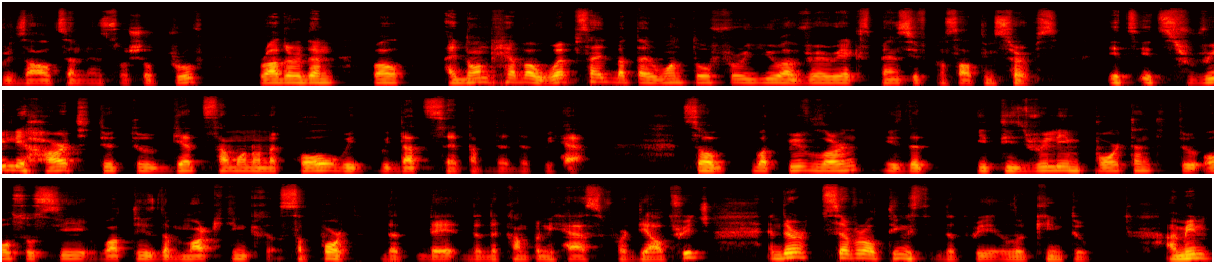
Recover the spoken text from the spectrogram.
results and, and social proof rather than, well, I don't have a website, but I want to offer you a very expensive consulting service. It's it's really hard to to get someone on a call with with that setup that, that we have. So what we've learned is that it is really important to also see what is the marketing support that they that the company has for the outreach. And there are several things that we look into. I mean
